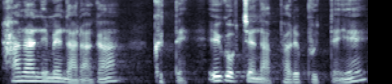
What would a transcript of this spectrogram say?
하나님의 나라가 그때 일곱째 나팔을 불 때에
